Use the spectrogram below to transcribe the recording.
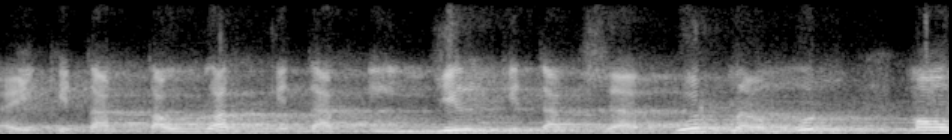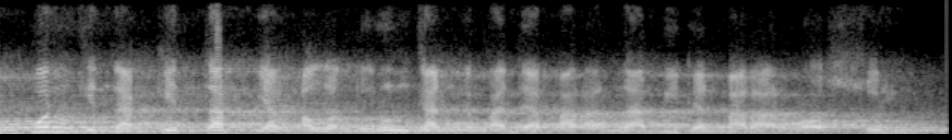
baik kitab Taurat, kitab Injil, kitab Zabur namun maupun kitab-kitab yang Allah turunkan kepada para nabi dan para rasul.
